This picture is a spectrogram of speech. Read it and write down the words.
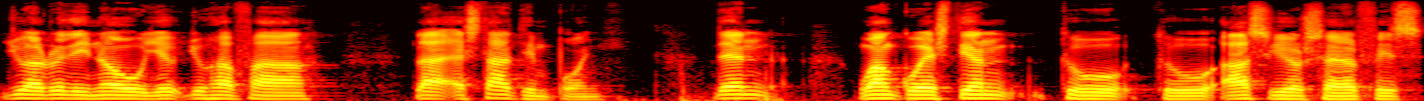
you already know you, you have a, like a starting point then one question to, to ask yourself is,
